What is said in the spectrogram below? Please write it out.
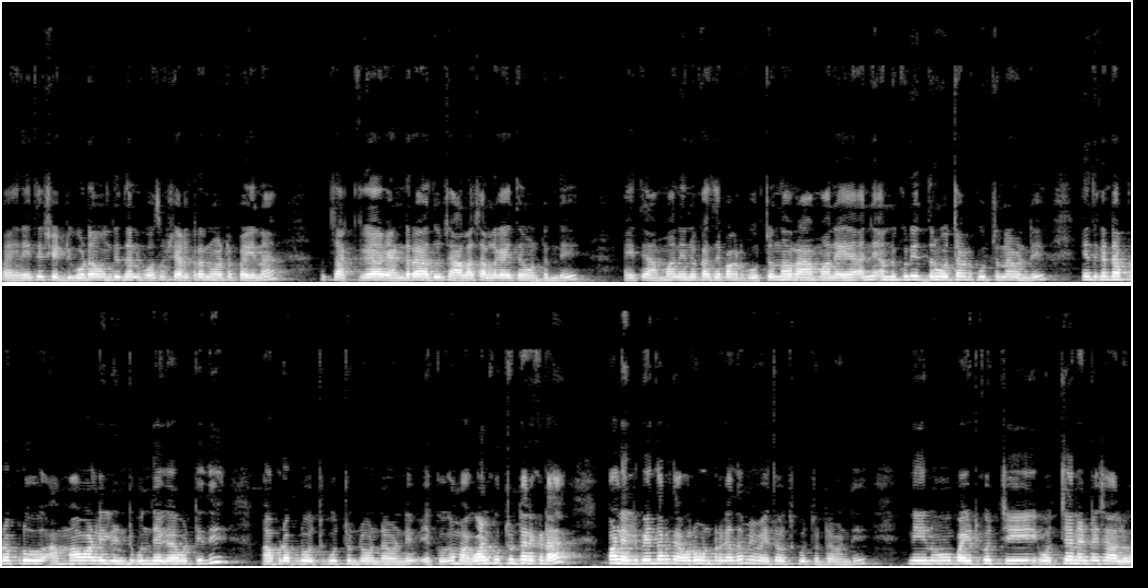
పైన అయితే షెడ్ కూడా ఉంది. దానికోసం షెల్టర్ అనమాట పైన. చక్కగా ఎండ రాదు. చాలా చల్లగా అయితే ఉంటుంది. అయితే అమ్మ నేను కాసేపు అక్కడ కూర్చుందాం రా అమ్మ అని అని అనుకుని ఇద్దరం వచ్చి అక్కడ కూర్చున్నామండి. ఎందుకంటే అప్పుడప్పుడు అమ్మ వాళ్ళ వీళ్ళు ఇంటి ముందే కాబట్టి ఇది అప్పుడప్పుడు వచ్చి కూర్చుంటూ ఉంటామండి. ఎక్కువగా మగవాళ్ళు కూర్చుంటారు ఇక్కడ. వాళ్ళు వెళ్ళిపోయిన తర్వాత ఎవరు ఉండరు కదా మేమైతే వచ్చి కూర్చుంటామండి. నేను బయటకు వచ్చి వచ్చానంటే చాలు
